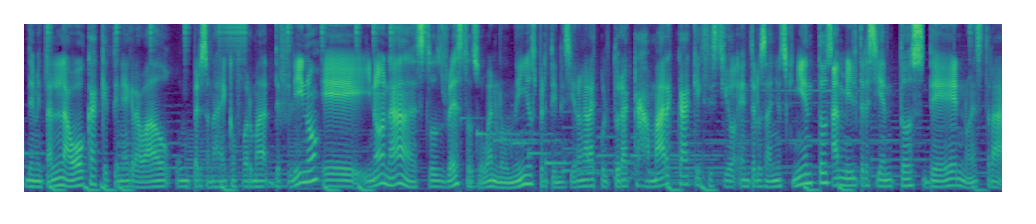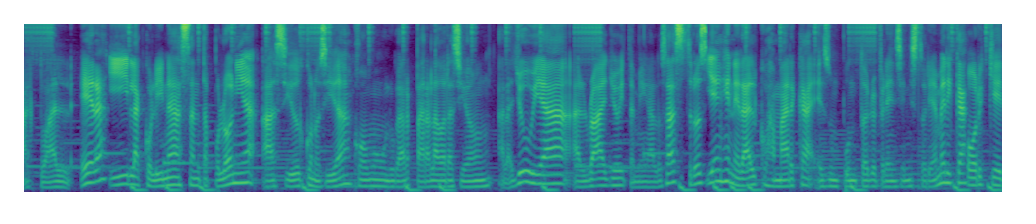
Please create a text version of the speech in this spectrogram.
de metal en la boca que tenía grabado un personaje con forma de felino. Eh, y no, nada, estos restos, o bueno, los niños pertenecieron a la cultura cajamarca que existió entre los años 500 a 1300 de nuestra actual era. Y la colina Santa Polonia ha sido conocida como un lugar para la adoración a la lluvia, al rayo y también a los astros. Y en general, Cajamarca es un punto de referencia en historia de América porque,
